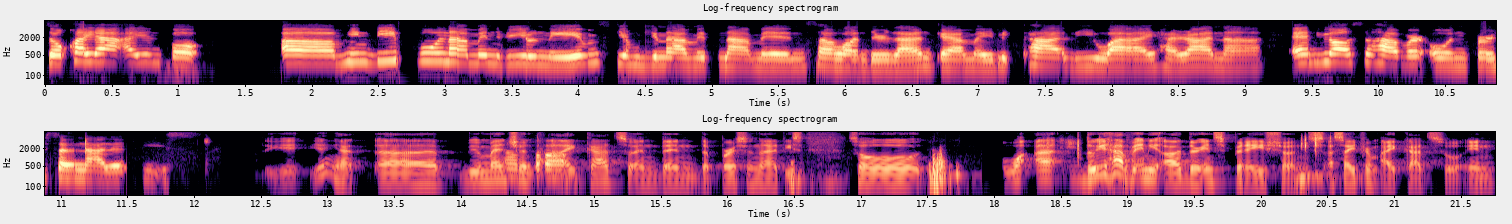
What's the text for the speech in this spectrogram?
so kaya ayun po um hindi po namin real names yung ginamit namin sa Wonderland kaya may Likha, Liwai, Harana and we also have our own personalities Y- yun nga. Uh, you mentioned Opo. Aikatsu and then the personalities. So, uh, do you have any other inspirations aside from Aikatsu in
